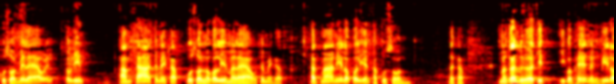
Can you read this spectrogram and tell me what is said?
กุศลไปแล้ว เราเรียนตามชาติใช่ไหมครับ กุศลเราก็เรียนมาแล้วใช่ไหมครับ ถัดมานี่เราก็เรียนอกุศลนะครับ มันก็เหลือจิตอีกประเภทหนึ่งที่เรา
